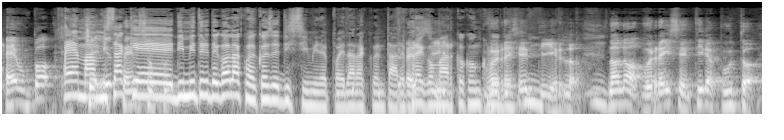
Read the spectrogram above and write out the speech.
è un po'... Eh, ma cioè, mi sa penso... che Dimitri De Gola ha qualcosa di simile poi da raccontare. Eh, Prego sì, Marco, concludi. Vorrei sentirlo. Mm. No, no, vorrei sentire appunto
